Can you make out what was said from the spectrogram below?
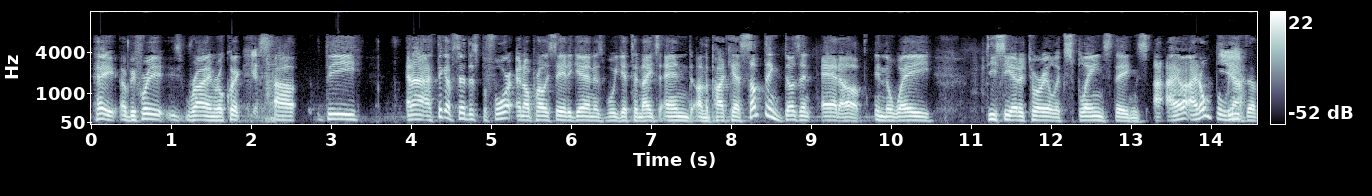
Hey, uh, before you, Ryan, real quick. Yes. Uh, the, and I think I've said this before, and I'll probably say it again as we get to Knight's End on the podcast. Something doesn't add up in the way DC editorial explains things. I, I, I don't believe Yeah. them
